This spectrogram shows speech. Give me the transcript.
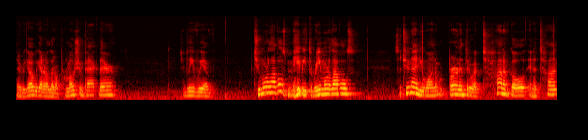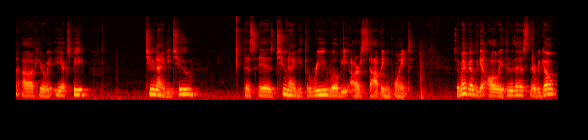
There we go. We got our little promotion pack there. I believe we have two more levels, maybe three more levels. So 291, we're burning through a ton of gold and a ton of Hero EXP. 292, this is 293 will be our stopping point. So we might be able to get all the way through this. There we go.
